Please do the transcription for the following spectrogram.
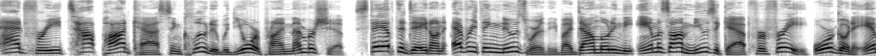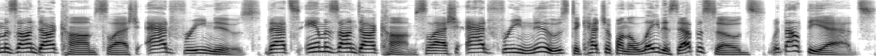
ad free top podcasts included with your Prime membership. Stay up to date on everything newsworthy by downloading the Amazon Music app for free or go to amazon.com slash ad free news. That's amazon.com slash ad free news to catch up on the latest episodes without the ads.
